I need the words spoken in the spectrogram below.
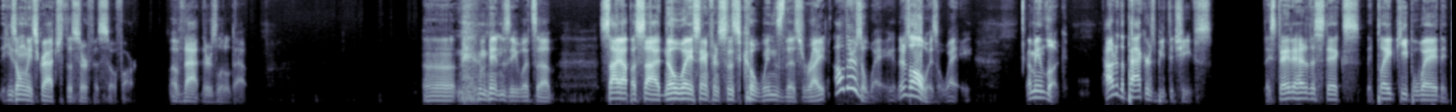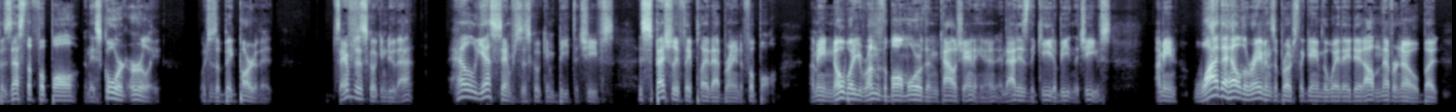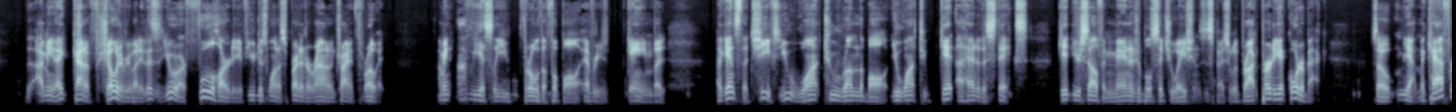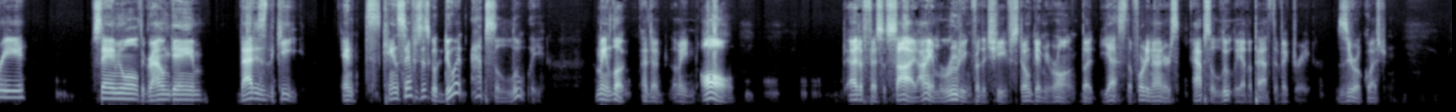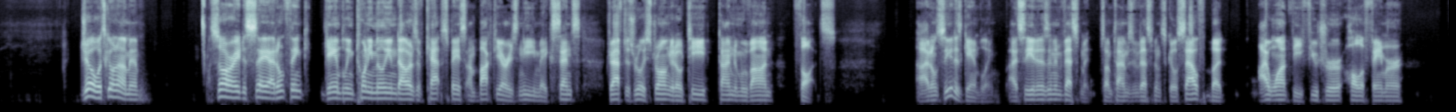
he's only scratched the surface so far. Of that, there's little doubt. Uh, Mimsy, what's up? Psyop aside, no way San Francisco wins this, right? Oh, there's a way. There's always a way. I mean, look, how did the Packers beat the Chiefs? They stayed ahead of the sticks. They played keep away. They possessed the football and they scored early, which is a big part of it. San Francisco can do that. Hell yes, San Francisco can beat the Chiefs, especially if they play that brand of football. I mean, nobody runs the ball more than Kyle Shanahan, and that is the key to beating the Chiefs. I mean, why the hell the Ravens approached the game the way they did, I'll never know. But I mean, they kind of showed everybody this is you are foolhardy if you just want to spread it around and try and throw it. I mean, obviously you throw the football every game, but against the Chiefs, you want to run the ball. You want to get ahead of the sticks, get yourself in manageable situations, especially with Brock Purdy at quarterback. So yeah, McCaffrey Samuel, the ground game. That is the key. And can San Francisco do it? Absolutely. I mean, look, I, I mean, all edifice aside, I am rooting for the Chiefs. Don't get me wrong. But yes, the 49ers absolutely have a path to victory. Zero question. Joe, what's going on, man? Sorry to say, I don't think gambling $20 million of cap space on Bakhtiari's knee makes sense. Draft is really strong at OT. Time to move on. Thoughts? I don't see it as gambling. I see it as an investment. Sometimes investments go south, but I want the future Hall of Famer,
